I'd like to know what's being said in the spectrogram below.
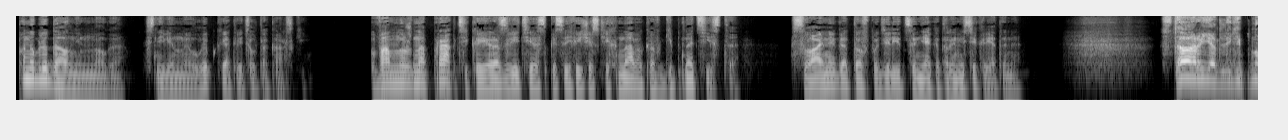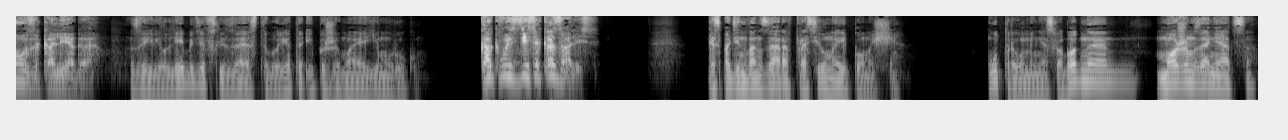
«Понаблюдал немного», — с невинной улыбкой ответил Токарский. «Вам нужна практика и развитие специфических навыков гипнотиста. С вами готов поделиться некоторыми секретами». «Стар я для гипноза, коллега», — заявил Лебедев, слезая с табурета и пожимая ему руку. Как вы здесь оказались?» Господин Ванзаров просил моей помощи. «Утро у меня свободное, можем заняться».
